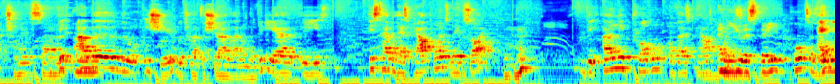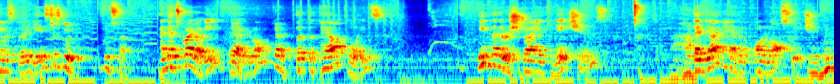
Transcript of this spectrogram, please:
actually. So The um, other little issue, which we have to show later on the video, is this table has power points on either side. mhm. The only problem of those power and USB ports as well, and USB, which yes, is good. Good stuff. and that's a great idea. Don't Yeah. get me wrong. Yeah. But the power points, even though they're Australian connections, Uh-huh. they don't have an on and off switch. hmm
